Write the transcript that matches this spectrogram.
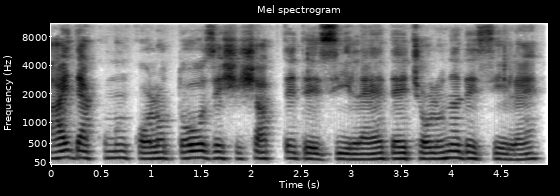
ai de acum încolo 27 de zile, deci o lună de zile,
